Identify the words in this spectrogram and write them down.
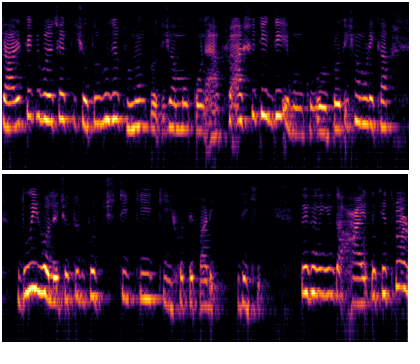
চারিতে কি বলেছে? একটি চতুর্ভুজের ঘূর্ণন প্রতিসম কোণ একশো আশি ডিগ্রি এবং প্রতিসম রেখা দুই হলে চতুর্ভুজটি কি কি হতে পারে? দেখি। তো এখানে কিন্তু আয়তক্ষেত্র আর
